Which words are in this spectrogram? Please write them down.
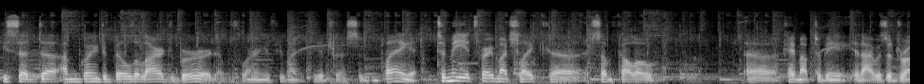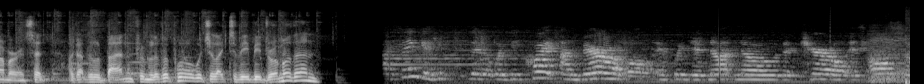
he said, uh, I'm going to build a large bird. I was wondering if you might be interested in playing it. To me, it's very much like uh, some fellow uh, came up to me and I was a drummer and said, I got a little band from Liverpool. Would you like to be my drummer then? I think it, that it would be quite unbearable if we did not know that Caroll is also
